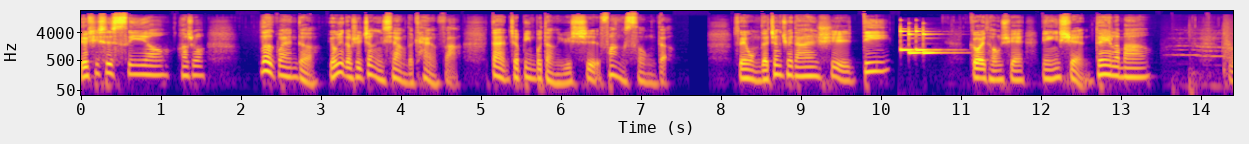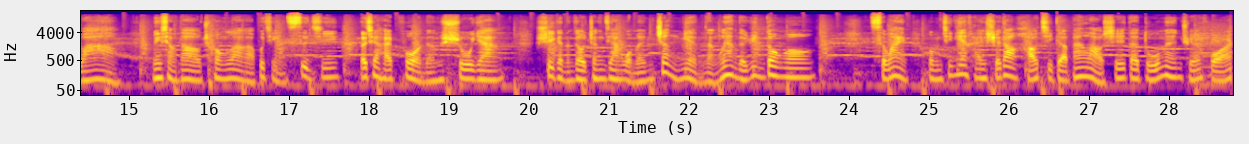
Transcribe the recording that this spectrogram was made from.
尤其是 C 哦。他说，乐观的永远都是正向的看法，但这并不等于是放松的。所以我们的正确答案是 D。各位同学，您选对了吗？哇哦，没想到冲浪啊，不仅刺激，而且还颇能舒压，是一个能够增加我们正面能量的运动哦。此外，我们今天还学到好几个班老师的独门绝活儿。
